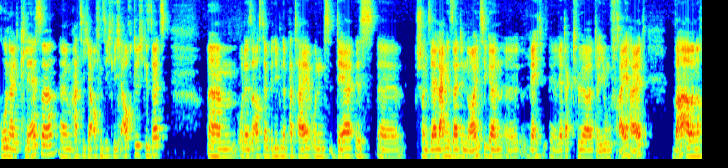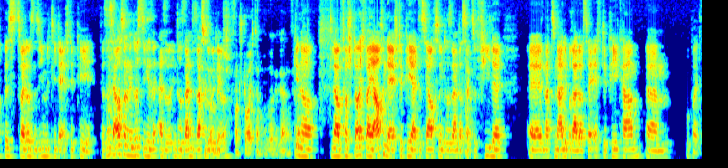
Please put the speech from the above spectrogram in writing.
Ronald Gläser, ähm, hat sich ja offensichtlich auch durchgesetzt ähm, oder ist auch sehr beliebt in der Partei und der ist äh, schon sehr lange seit den 90ern äh, Redakteur der Jungen Freiheit, war aber noch bis 2007 Mitglied der FDP. Das ist ja auch so eine lustige, also interessante Sache. Über die, von Storch dann rübergegangen. Vielleicht. Genau. Ich glaube, von Storch war ja auch in der FDP, also ist ja auch so interessant, dass halt so viele äh, Nationalliberale aus der FDP kam. Ähm, wobei, der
